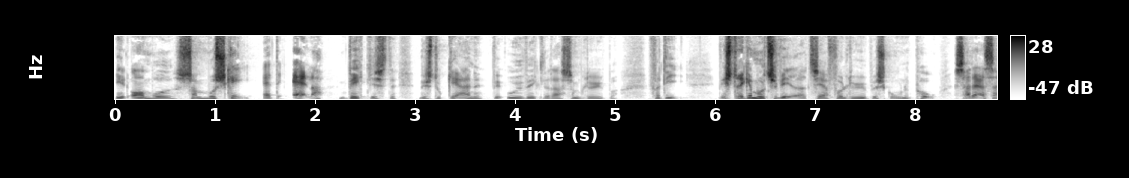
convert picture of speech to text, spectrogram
Et område, som måske er det allervigtigste, hvis du gerne vil udvikle dig som løber. Fordi hvis du ikke er motiveret til at få løbeskoene på, så er det altså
